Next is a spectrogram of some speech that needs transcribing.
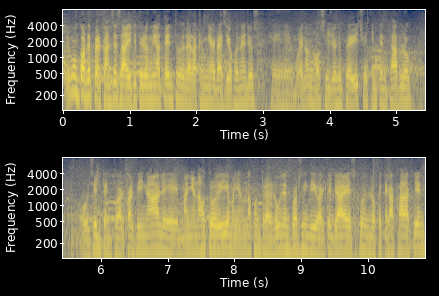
Tuvimos un par de percances ahí que estuvieron muy atentos, de verdad que muy agradecido con ellos. Eh, bueno, no, sí, yo siempre he dicho, hay que intentarlo. Hoy se intentó al final, mañana otro día, mañana una contra un esfuerzo individual que ya es con lo que tenga cada quien.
